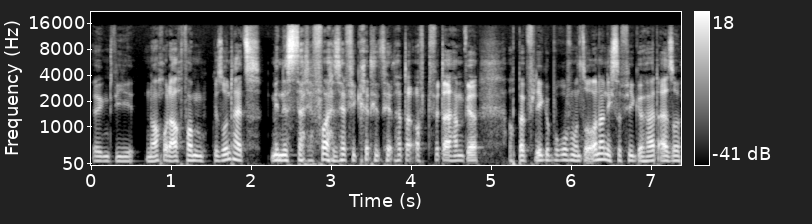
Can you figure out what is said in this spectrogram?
irgendwie noch. Oder auch vom Gesundheitsminister, der vorher sehr viel kritisiert hatte auf Twitter, haben wir auch bei Pflegeberufen und so auch noch nicht so viel gehört. Also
